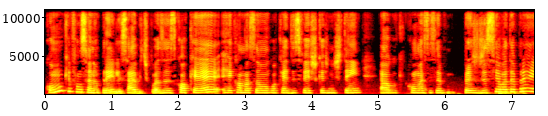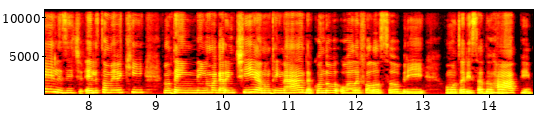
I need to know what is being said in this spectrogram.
como que funciona para ele, sabe? Tipo, às vezes qualquer reclamação, qualquer desfecho que a gente tem é algo que começa a ser prejudicial até para eles. E tipo, eles estão meio que não tem nenhuma garantia, não tem nada. Quando o Ale falou sobre o motorista do rap,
